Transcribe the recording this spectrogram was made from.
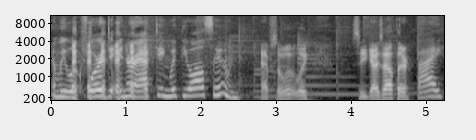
and we look forward to interacting with you all soon. Absolutely. See you guys out there. Bye.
